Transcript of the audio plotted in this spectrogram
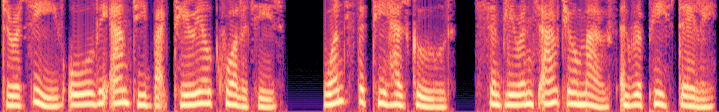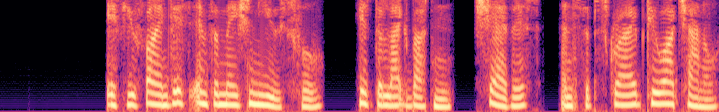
to receive all the antibacterial qualities. Once the tea has cooled, simply rinse out your mouth and repeat daily. If you find this information useful, hit the like button, share this, and subscribe to our channel.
